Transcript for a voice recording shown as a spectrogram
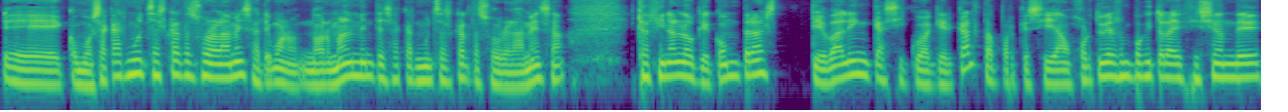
eh, como sacas muchas cartas sobre la mesa, te- bueno, normalmente sacas muchas cartas sobre la mesa, es que al final lo que compras te valen casi cualquier carta, porque si a lo mejor tuvieras un poquito la decisión de,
